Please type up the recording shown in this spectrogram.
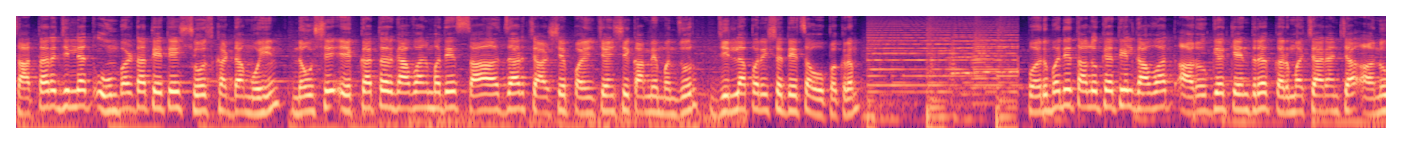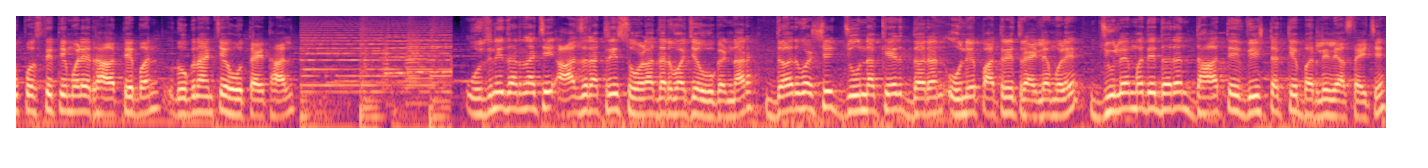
सातारा जिल्ह्यात उंबरटात येथे शोध खड्डा मोहीम नऊशे एकाहत्तर गावांमध्ये सहा हजार चारशे पंच्याऐंशी कामे मंजूर जिल्हा परिषदेचा उपक्रम. परभणी तालुक्यातील गावात आरोग्य केंद्र कर्मचाऱ्यांच्या अनुपस्थितीमुळे राहते बंद रुग्णांचे होत आहेत हाल. उजनी धरणाचे आज रात्री सोळा दरवाजे उघडणार. दरवर्षी जून अखेर धरण उणे पातळीत राहिल्यामुळे जुलैमध्ये धरण दहा ते वीस टक्के भरलेले असायचे.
